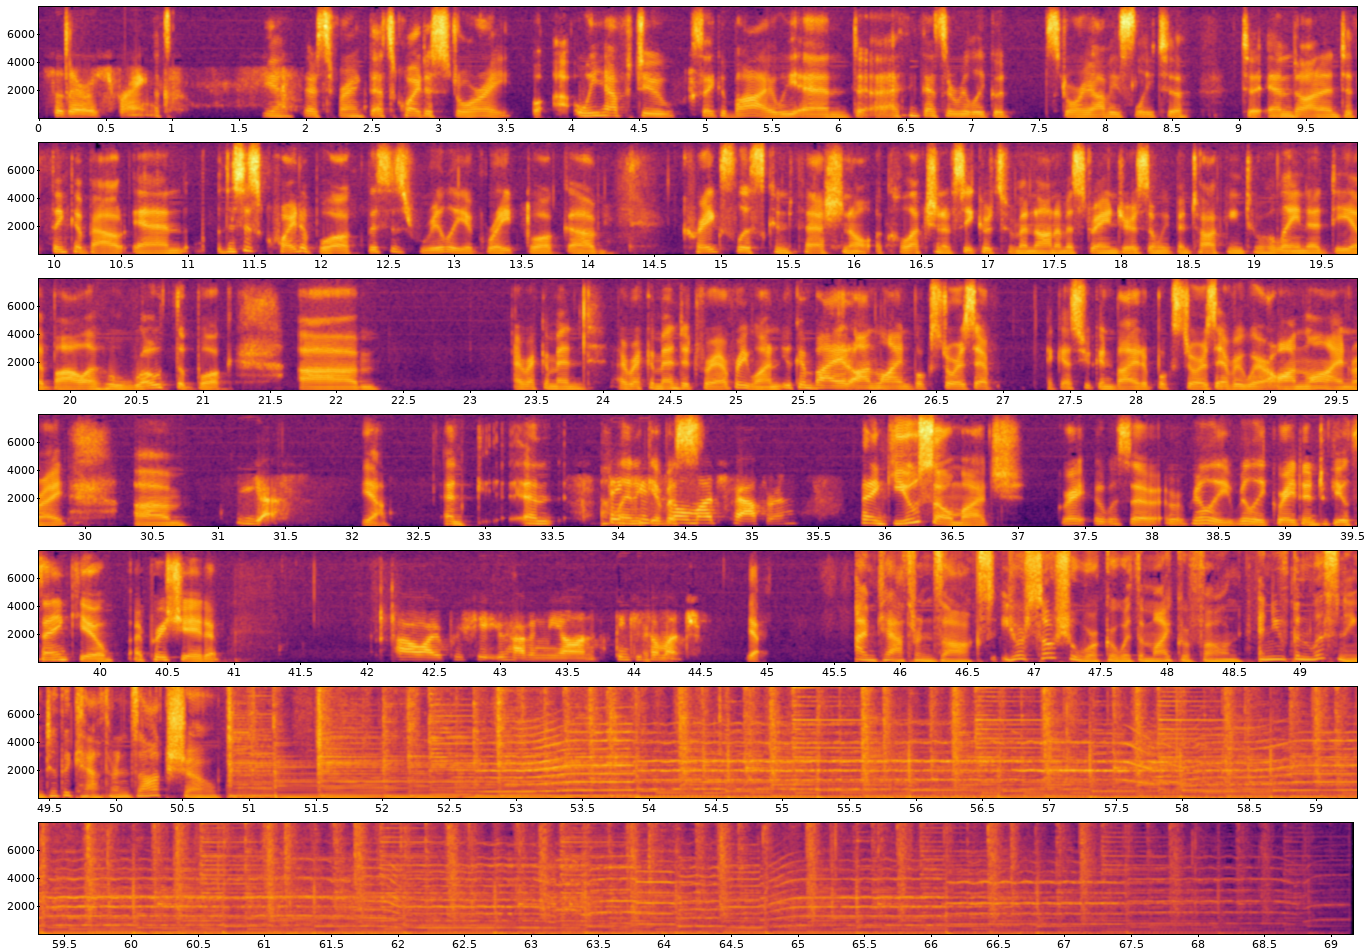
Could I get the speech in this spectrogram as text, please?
So there is Frank. Yeah, that's Frank. That's quite a story. We have to say goodbye. We and I think that's a really good story, obviously, to to end on and to think about. And this is quite a book. This is really a great book. Um, Craigslist Confessional, a collection of secrets from anonymous strangers. And we've been talking to Helena Dea Bala, who wrote the book. Um, I recommend I recommend it for everyone. You can buy it online bookstores. I guess you can buy it at bookstores everywhere online, right? Um, yes. Yeah. And and thank Helena, you give so us, much, Kathryn. Thank you so much. Great. It was a, a really, really great interview. Thank you. I appreciate it. Oh, I appreciate you having me on. Thank you so much. Yeah. I'm Kathryn Zox, your social worker with a microphone, and you've been listening to The Kathryn Zox Show.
